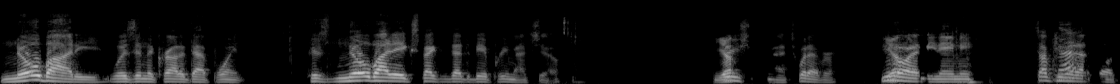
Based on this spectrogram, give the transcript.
nobody was in the crowd at that point because nobody expected that to be a pre-match show. Yeah, Pre-show match, whatever. You Yep. know what I mean, Amy. Stop giving That- that look.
